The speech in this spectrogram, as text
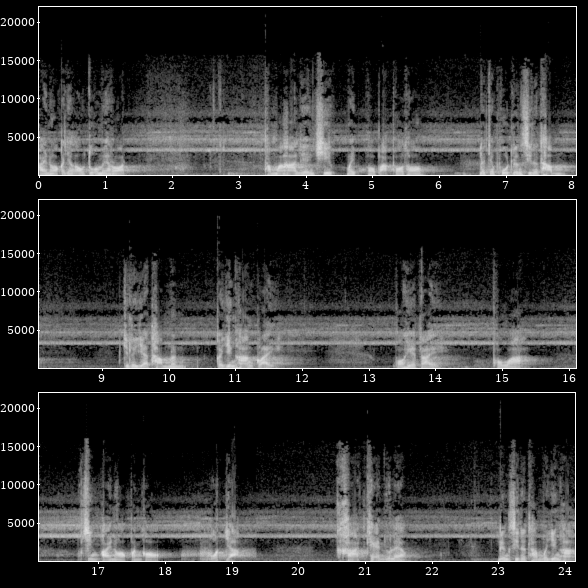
ภายนอกก็ยังเอาตัวไม่รอดทำมาหาเลี้ยงชีพไม่พอปากพอท้อง และจะพูดเรื่องศีลธรรม จริยธรรมนั้น ก็ยิ่งห่างไกล เพราะเหตุไร เพราะว่าสิ่งภายนอกมันก็อดอยาก ขาดแคลนอยู่แล้ว เรื่องศีลธรรมก็ยิ่งห่าง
